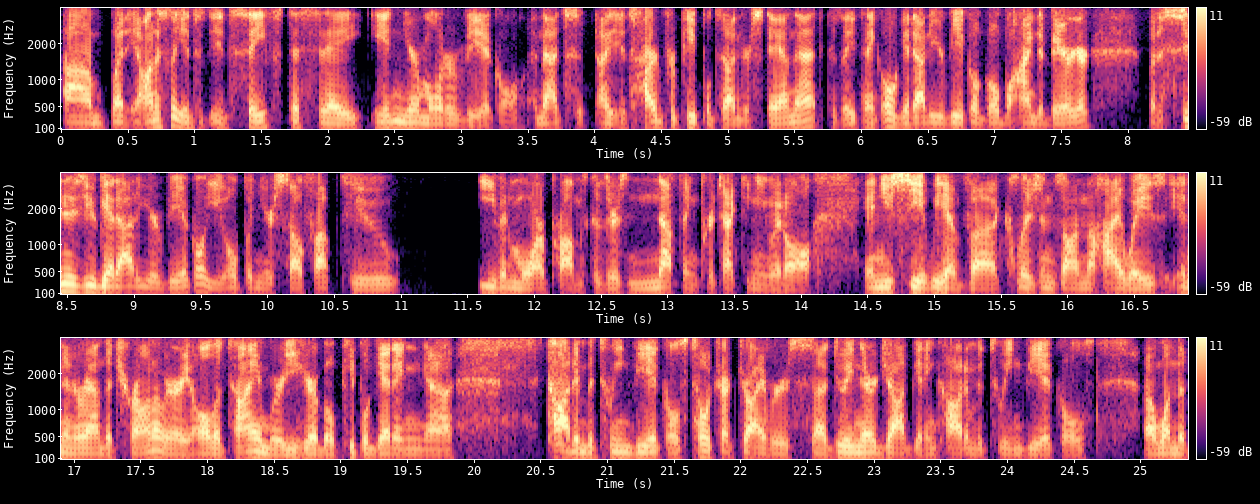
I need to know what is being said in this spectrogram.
Um, but honestly, it's it's safe to say in your motor vehicle, and that's it's hard for people to understand that because they think, oh, get out of your vehicle, go behind a barrier. But as soon as you get out of your vehicle, you open yourself up to even more problems because there's nothing protecting you at all. And you see it. We have uh, collisions on the highways in and around the Toronto area all the time, where you hear about people getting uh, caught in between vehicles, tow truck drivers uh, doing their job, getting caught in between vehicles. Uh, one that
